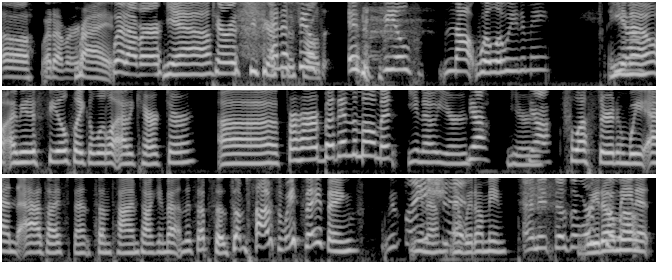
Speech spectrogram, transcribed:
uh, whatever. Right. Whatever. Yeah. Tara's too pure and for it this feels world. it feels not willowy to me. You Yeah. know, I mean, it feels like a little out of character uh for her but in the moment you know you're Yeah. you're Yeah. flustered and we and as i spent some time talking about in this episode sometimes we say things We say you know shit. and we don't mean and it doesn't work. we don't so mean well. it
